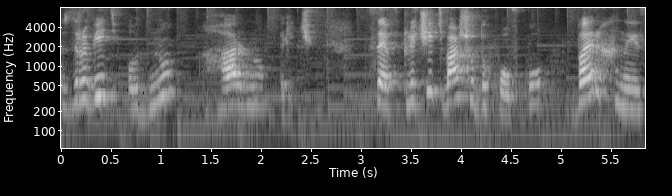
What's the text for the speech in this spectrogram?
зробіть одну гарну річ. Це включіть вашу духовку верх-низ,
